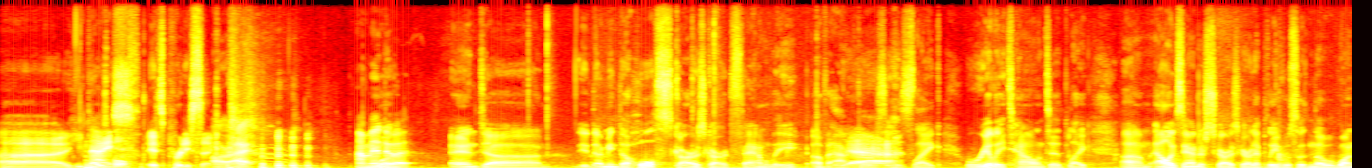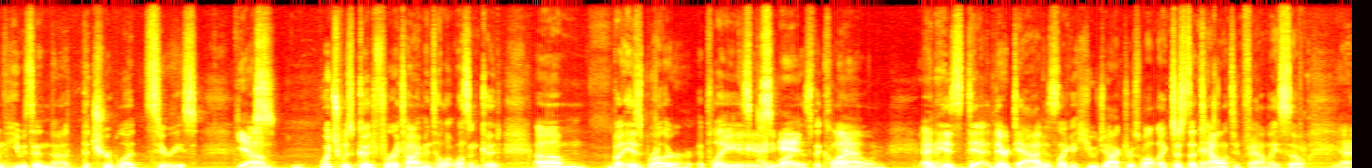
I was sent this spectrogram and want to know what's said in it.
Uh, he plays Nice. both. It's pretty sick. All right. I'm into Well, it. and uh, it- I mean the whole Skarsgård family of actors Yeah. is like really talented. Like um, Alexander Skarsgård, I believe, was in the one he was in uh, the True Blood series. Yes. um, which was good for a time until it wasn't good. Um, but his brother plays He's Pennywise it. the clown, and his da- their dad is like a huge actor as well. Like just a talented family. So Yeah.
